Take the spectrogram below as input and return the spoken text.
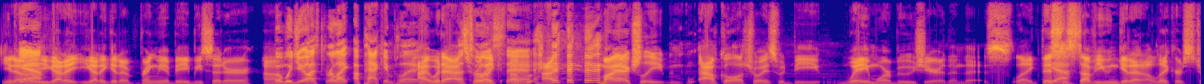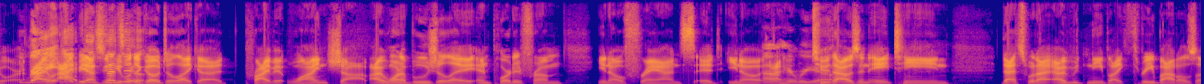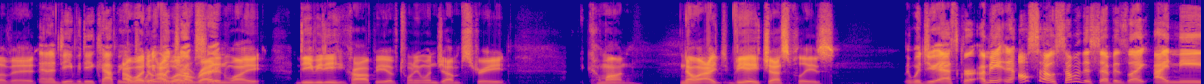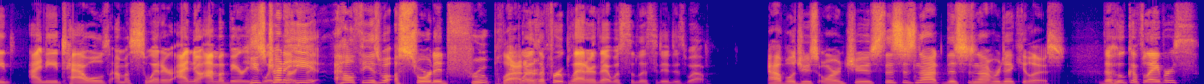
You know, Yeah. you gotta you gotta get a bring me a babysitter. Um, but would you ask for like a pack and play? I would ask for like a? I, my actually alcohol choice would be way more bougier than this. Like this Yeah. is stuff you can get at a liquor store. Right, I, would be asking people too. to go to like a private wine shop. I want a Beaujolais imported from you know France. It you know Oh, here we go. 2018. That's what I, I would need like three bottles of it. and a DVD copy. Of I want 21 I want a red Street. and white DVD copy of 21 Jump Street. Come on. No, I VHS please. Would you ask for? I mean, and also some of this stuff is like, I need, I need towels. I'm a sweater. I know I'm a very. He's trying to person. eat healthy as well. Assorted fruit platter. was a fruit platter that was solicited as well. apple juice, orange juice. This is not this is not ridiculous. The hookah flavors.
